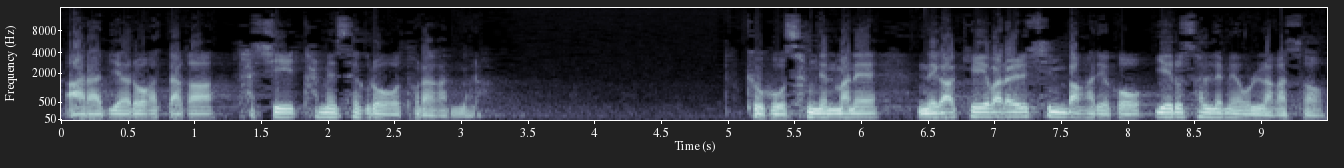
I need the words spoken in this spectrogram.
아라비아로 갔다가 다시 다메색으로 돌아갔노라. 그 후 3년 만에 내가 게바를 신방하려고 예루살렘에 올라가서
